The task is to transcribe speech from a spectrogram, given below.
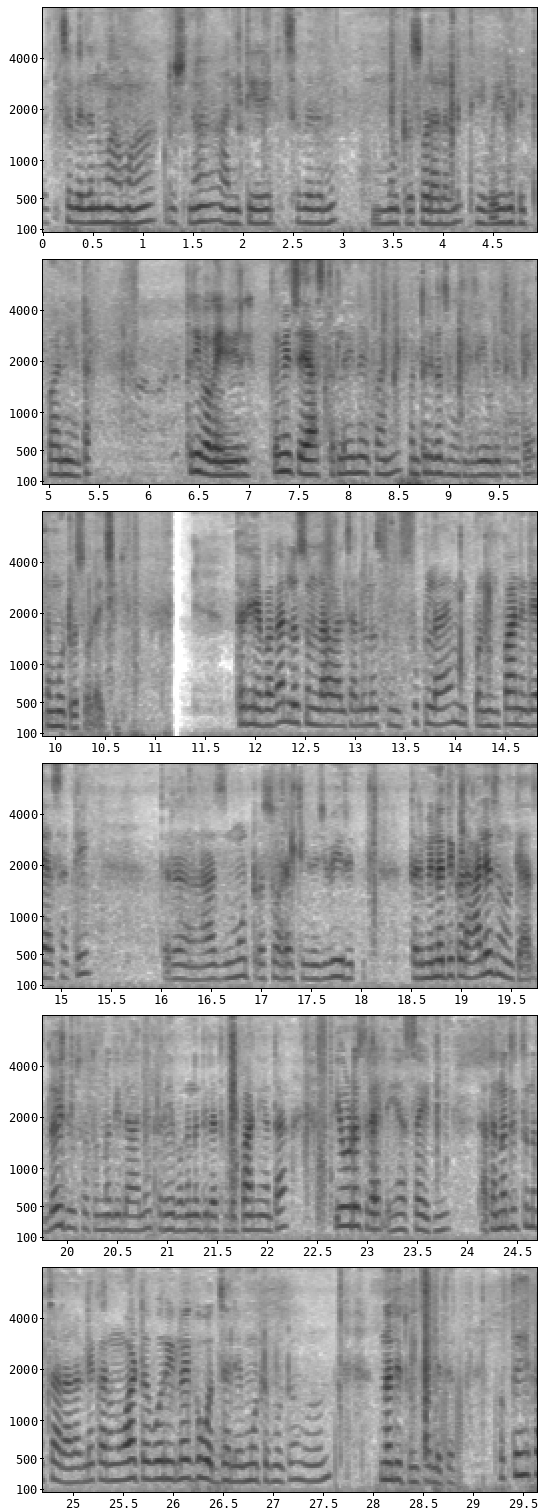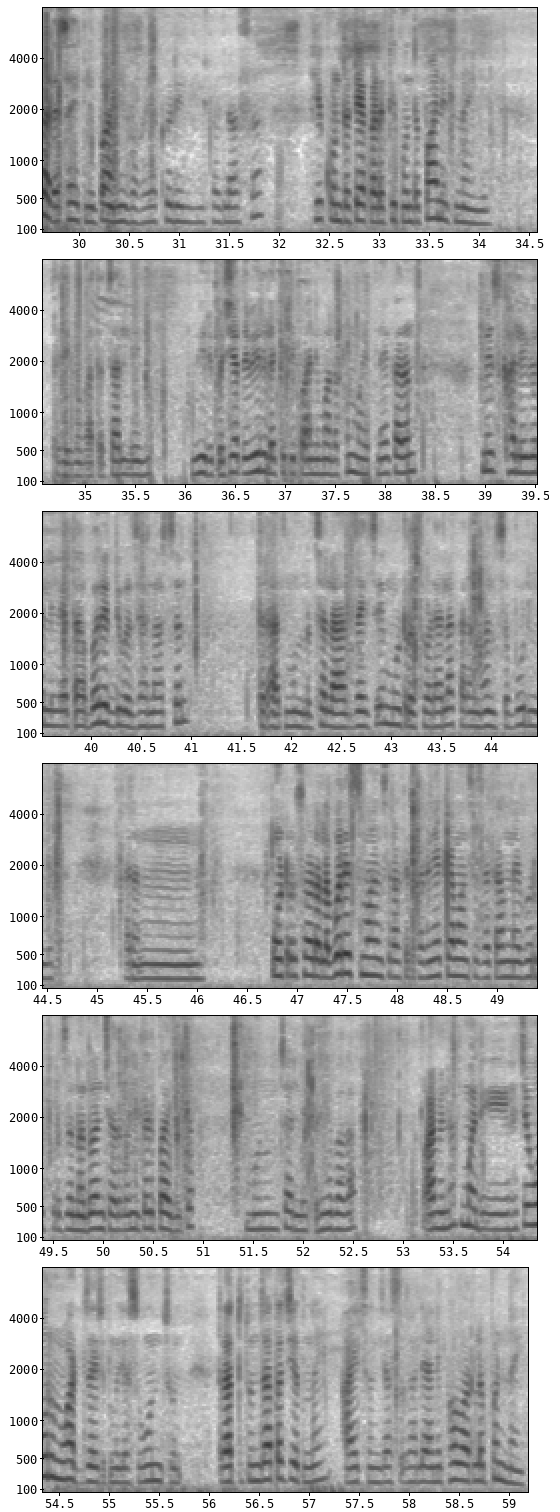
सगळेजण मामा कृष्णा आणि ते सगळेजण मोटर सोडायला लागले. ते विहिरीत पाणी आता. तरी बघा विहिरी कमीच आहे आज तर लई नाही पाणी पण तरी कच भरलेली एवढी तर काय आता मोटर सोडायची. तर हे बघा लसूण लावायला चालू लसूण सुकलं आहे पण पाणी द्यायसाठी. तर आज मोटर सोडायची म्हणजे विहिरीत. तर मी नदीकडे आलेच नव्हते आज लई दिवसातून नदीला आले. तर हे बघा नदीला थोडं पाणी आता एवढंच राहिले ह्या साईडनी तर आता नदीतूनच चालायला लागले कारण वाटवरी लय गवत झाले मोठं मोठं म्हणून नदीतून चालले तर. फक्त इकडच्या साईडने पाणी बघा याकडे इकडलं असं. हे कोणतं त्याकडं ते कोणतं पाणीच नाही आहे तर हे बघा आता चालले मी. विहिरीपाशी आता विहिरीला किती पाणी मला पण माहीत नाही कारण मीच खाली गेलेली आता बरेच दिवस झाला असेल. तर आज म्हणलं चला आज जायचं आहे मोटर सोडायला कारण माणसं बोलले कारण मोटर सोडायला बरेच माणसं लागतात कारण एका माणसाचं काम नाही भरपूर जण दोन चार जण तरी पाहिजे तर. म्हणून चालले तर हे बघा आम्ही ना मध्ये ह्याच्यावरून वाट जायचं म्हणजे असं उंचून. तर तिथून जाताच येत नाही. आयचण जास्त झाले आणि फवारलं पण नाही.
